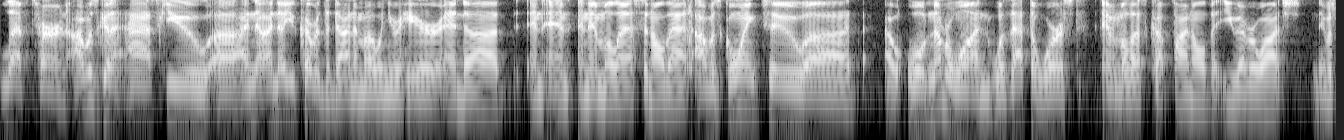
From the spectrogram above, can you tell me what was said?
left turn. I was going to ask you. Uh, I know. I know you covered the Dynamo when you were here, and uh, and, and and MLS and all that. I was going to. Uh, uh, well, number one, was that the worst MLS Cup final that you've ever watched? It was.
